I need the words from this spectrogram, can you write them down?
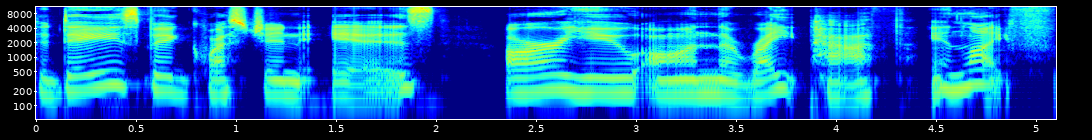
today's big question is Are you on the right path in life?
